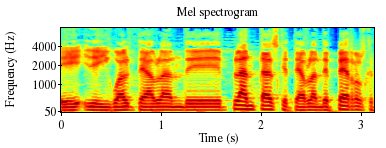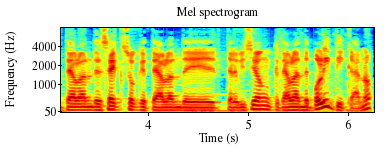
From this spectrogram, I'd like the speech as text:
Eh, igual te hablan de plantas, que te hablan de perros, que te hablan de sexo, que te hablan de televisión, que te hablan de política, ¿no?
